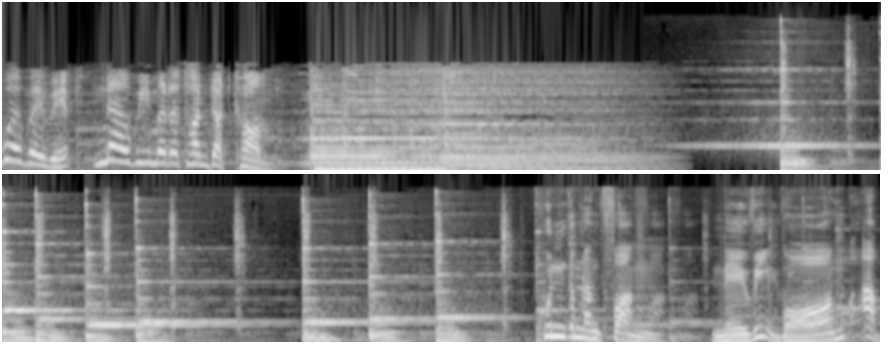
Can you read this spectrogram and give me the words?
www.navimarathon.com คุณกำลังฟังเนวิวอมอัพ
